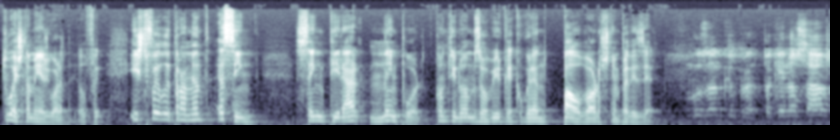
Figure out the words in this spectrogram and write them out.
tu és também és gorda. Ele foi... Isto foi literalmente assim. Sem tirar nem pôr. Continuamos a ouvir o que é que o grande Paulo Borges tem para dizer. que, pronto, para quem não sabe,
